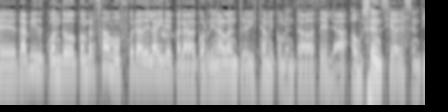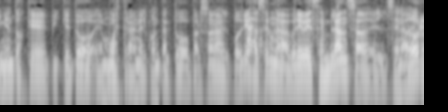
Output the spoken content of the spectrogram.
Eh, David, cuando conversábamos fuera del aire para coordinar la entrevista me comentabas de la ausencia de sentimientos que Piqueto eh, muestra en el contacto personal. ¿Podrías hacer una breve semblanza del senador?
